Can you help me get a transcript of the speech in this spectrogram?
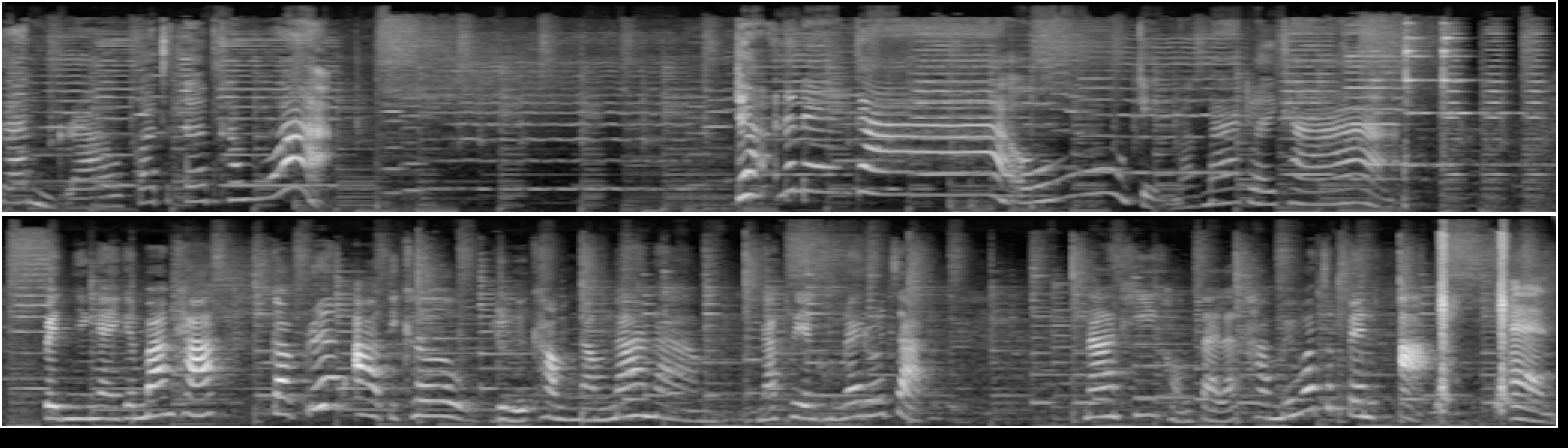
จันทร์เราก็จะเติมคำว่า the นั่นเองค่ะ โอ้เก่งมาก ๆ เลยค่ะ เป็นยังไงกันบ้างคะ กับเรื่อง article หรือคำนำหน้านาม นักเรียนคงได้รู้จัก หน้าที่ของแต่ละคำไม่ว่าจะเป็น a and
